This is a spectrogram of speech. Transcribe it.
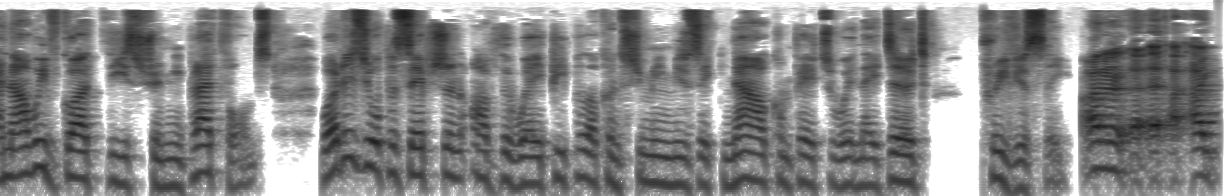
And now we've got these streaming platforms. What is your perception of the way people are consuming music now compared to when they did previously? I don't. I, I,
